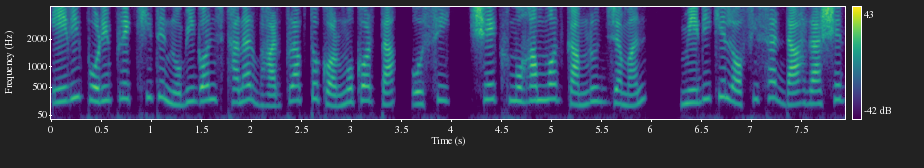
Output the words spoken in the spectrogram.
এরই পরিপ্রেক্ষিতে নবীগঞ্জ থানার ভারপ্রাপ্ত কর্মকর্তা OC Sheikh Mohammad Kamruzzaman, medical officer ডাহ রাশেদ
